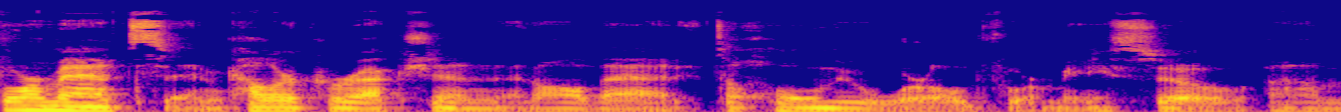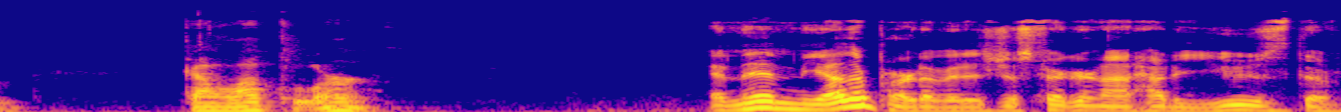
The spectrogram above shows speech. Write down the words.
formats and color correction and all that. It's a whole new world for me. So um, got a lot to learn. And then the other part of it is just figuring out how to use the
